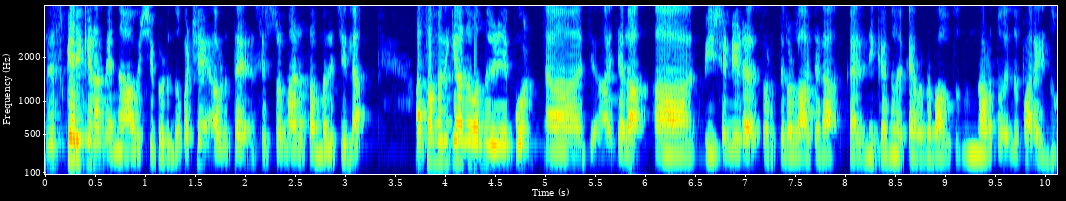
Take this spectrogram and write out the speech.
നിസ്കരിക്കണം എന്ന് ആവശ്യപ്പെടുന്നു. പക്ഷെ അവിടുത്തെ സിസ്റ്റർമാർ സമ്മതിച്ചില്ല. സമ്മതിക്കാതെ വന്നു കഴിഞ്ഞപ്പോൾ ചില ഭീഷണിയുടെ സ്വരത്തിലുള്ള ചില നീക്കങ്ങളൊക്കെ അവരുടെ ഭാഗത്തു നിന്ന് നടന്നു എന്ന് പറയുന്നു.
